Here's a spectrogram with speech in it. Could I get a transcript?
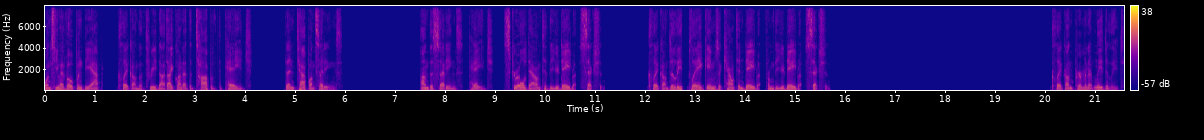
Once you have opened the app, click on the three-dot icon at the top of the page. Then tap on Settings. On the Settings page, scroll down to the Your Data section. Click on Delete Play Games Account and Data from the Your Data section. Click on Permanently Delete.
